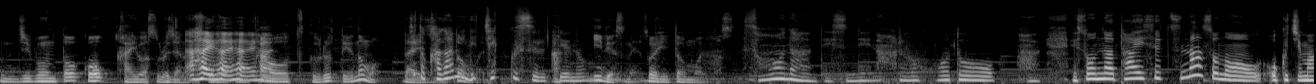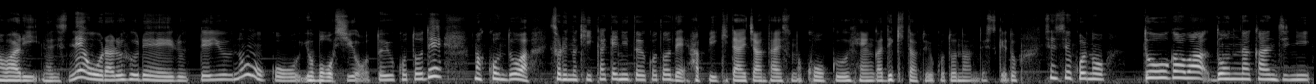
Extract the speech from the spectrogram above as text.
自分とこう会話するじゃないですか、はいはいはいはい。顔を作るっていうのも大ちょっと鏡でチェックするっていうのいいですねそれいいと思いますそうなんですね。なるほど。はい。えそんな大切なそのお口周りのですね、オーラルフレイルっていうのをこう予防しようということで、まあ今度はそれのきっかけにということで、ハッピー期待ちゃん体操の航空編ができたということなんですけど、先生この動画はどんな感じに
